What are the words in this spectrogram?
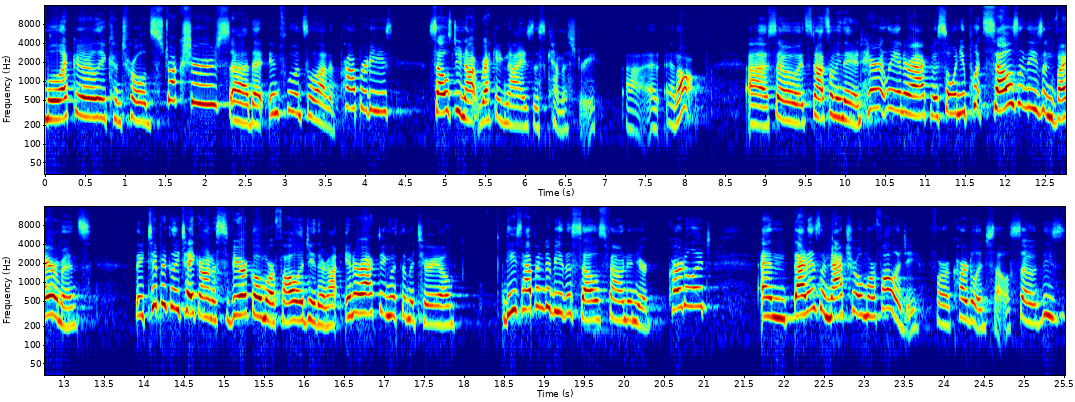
molecularly controlled structures uh, that influence a lot of properties, cells do not recognize this chemistry at, at, all. Uh, so it's not something they inherently interact with. So when you put cells in these environments, they typically take on a spherical morphology. They're not interacting with the material. These happen to be the cells found in your cartilage, and that is a natural morphology for cartilage cells. So these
